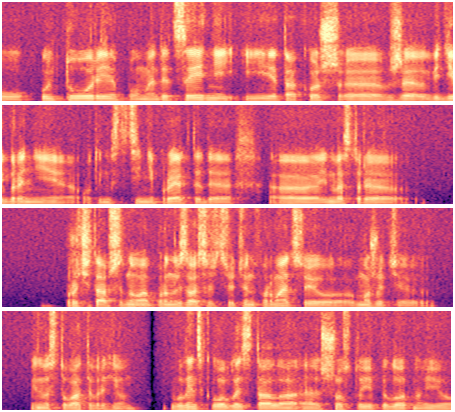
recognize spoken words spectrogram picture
по культурі, по медицині, і також е, вже відібрані от інвестиційні проекти, де е, інвестори, прочитавши, ну, проаналізувавши цю, цю інформацію, можуть е, інвестувати в регіон. Волинська область стала шостою пілотною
